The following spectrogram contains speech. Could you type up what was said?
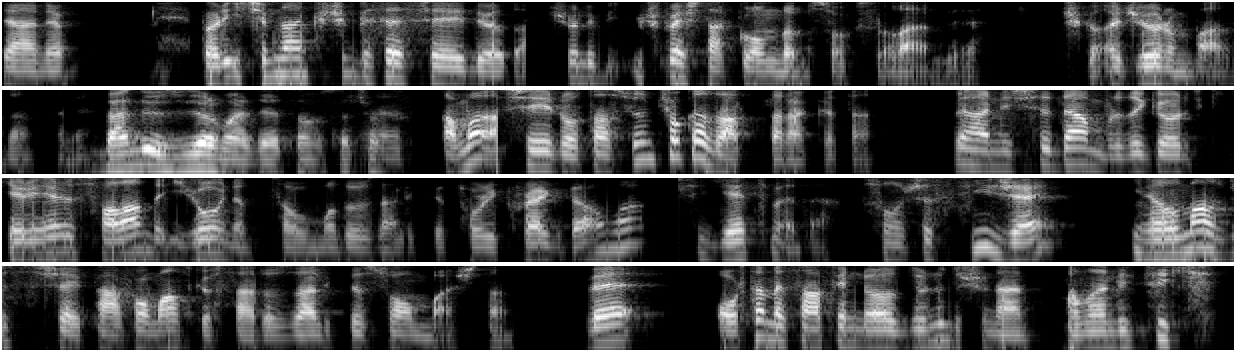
yani böyle içimden küçük bir ses şey diyordu. Şöyle bir 3-5 dakika onda mı soksalar diye. Çünkü acıyorum bazen. Hani. Ben de üzülüyorum Isaiah Thomas'a çok. Evet. Ama şey rotasyonu çok azalttılar hakikaten. Ve hani işte Denver'da gördük ki Gary Harris falan da iyi oynadı savunmada özellikle. Torrey Craig de ama işte yetmedi. Sonuçta CJ inanılmaz bir şey performans gösterdi özellikle son maçta. Ve orta mesafenin öldüğünü düşünen analitik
